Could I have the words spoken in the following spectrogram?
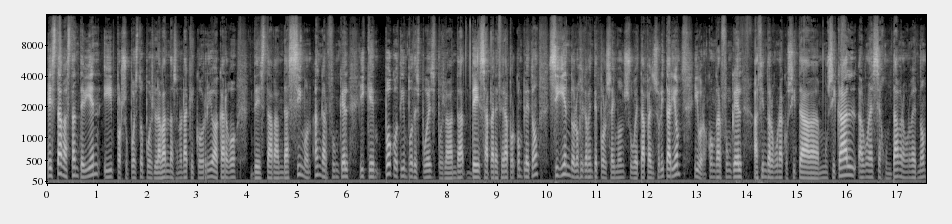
está bastante bien y, por supuesto, pues la banda sonora que corrió a cargo de esta banda Simon Garfunkel y que poco tiempo después, pues la banda desaparecerá por completo, siguiendo lógicamente Paul Simon su etapa en solitario y bueno, con Garfunkel haciendo alguna cosita musical, alguna vez se juntaban, alguna vez no,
